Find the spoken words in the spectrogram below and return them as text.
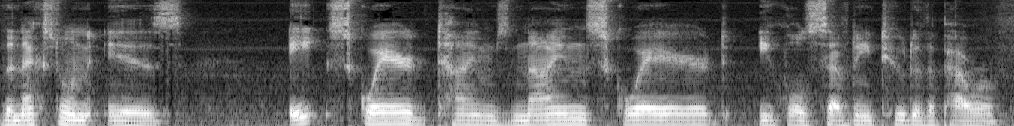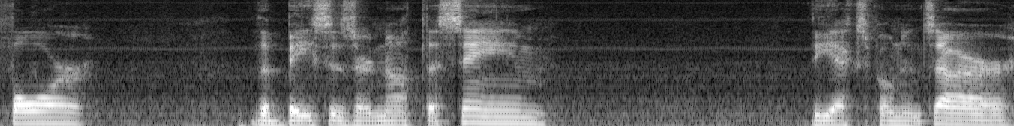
The next one is 8 squared times 9 squared equals 72 to the power of 4. The bases are not the same. The exponents are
